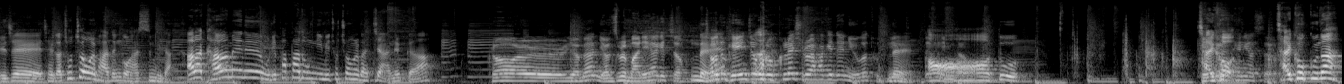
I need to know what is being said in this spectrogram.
이제 제가 초청을 받은 것 같습니다. 아마 다음에는 우리 파파동님이 초청을 받지 않을까. 그러려면 연습을 많이 해야겠죠. 네. 저도 개인적으로 클래시를 하게 된 이유가 도팅 네. 때문입니다. 아, 또. 잘 컸, 팬이었어요. 잘 컸구나.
